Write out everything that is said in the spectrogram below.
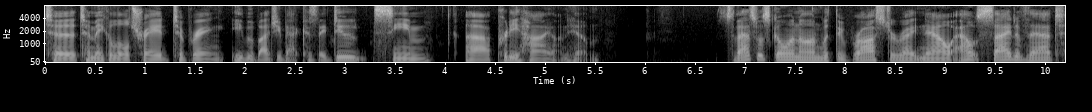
to to make a little trade to bring Ibou Badji back because they do seem uh, pretty high on him. So that's what's going on with the roster right now. Outside of that,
